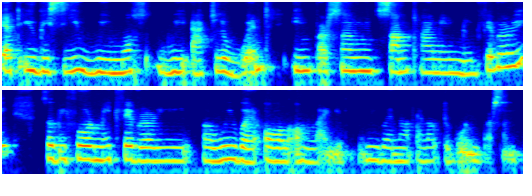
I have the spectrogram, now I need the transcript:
at UBC, we most we actually went in person sometime in mid-February. So before mid-February, uh, we were all online. We were not allowed to go in person.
